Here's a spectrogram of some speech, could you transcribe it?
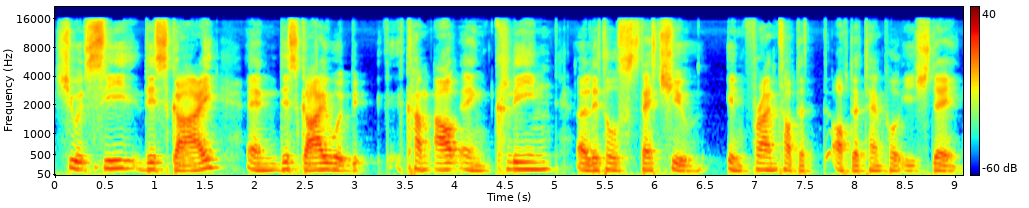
she would see this guy, and this guy would be, come out and clean a little statue in front of the of the temple each day.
